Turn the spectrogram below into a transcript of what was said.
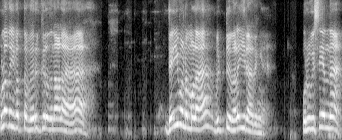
குலதெய்வத்தை வெறுக்கிறதுனால தெய்வம் நம்மளை விட்டு விளையிறாதுங்க ஒரு விஷயந்தான்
